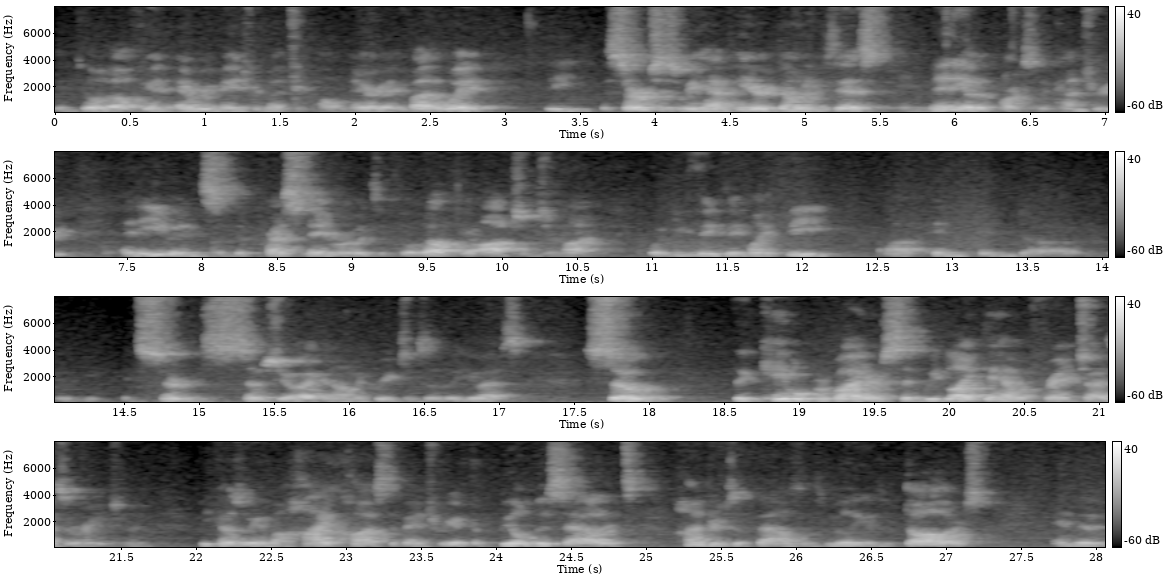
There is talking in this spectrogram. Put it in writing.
in Philadelphia and every major metropolitan area. And by the way, the, the services we have here don't exist in many other parts of the country, and even in some depressed neighborhoods of Philadelphia, options are not what you think they might be uh, in, in, uh, in certain socioeconomic regions of the U.S. So the cable providers said we'd like to have a franchise arrangement because we have a high cost of entry. We have to build this out. It's hundreds of thousands, millions of dollars. And the,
